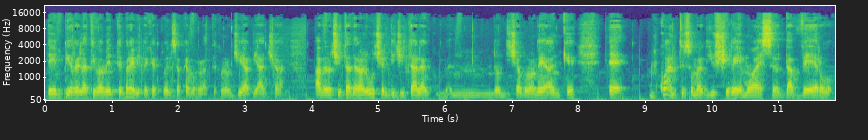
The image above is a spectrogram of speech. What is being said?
tempi relativamente brevi, perché noi sappiamo che la tecnologia viaggia a velocità della luce, il digitale mm, non diciamolo neanche, eh, quanto insomma riusciremo a essere davvero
